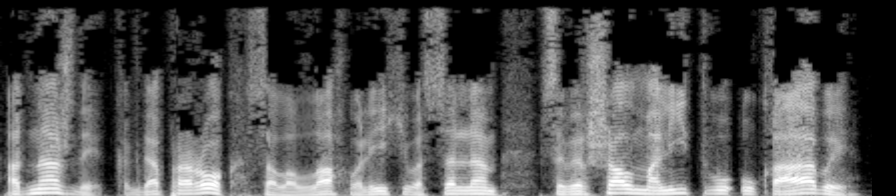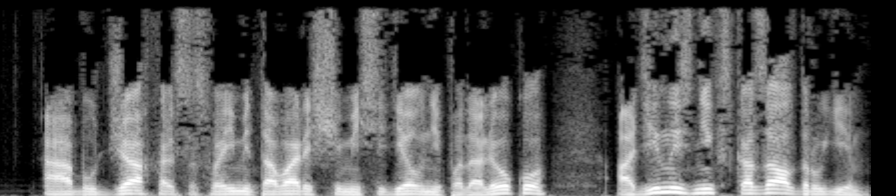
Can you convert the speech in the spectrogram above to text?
Однажды, когда пророк, салаллаху алейхи вассалям, совершал молитву у Каабы, а Абу Джахаль со своими товарищами сидел неподалеку, один из них сказал другим,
